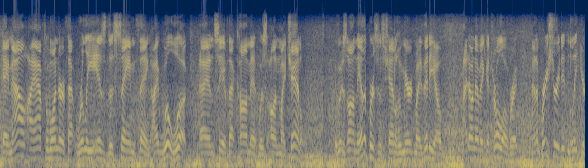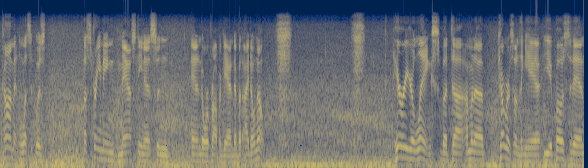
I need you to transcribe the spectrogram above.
Okay, now I have to wonder if that really is the same thing. I will look and see if that comment was on my channel. If it was on the other person's channel who mirrored my video, I don't have any control over it, and I'm pretty sure he didn't delete your comment unless it was a screaming nastiness and and or propaganda, but I don't know. Here are your links, but uh, I'm going to cover something here. You posted in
